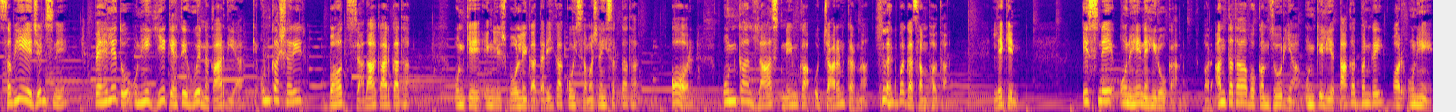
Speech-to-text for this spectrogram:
सभी एजेंट्स ने पहले तो उन्हें ये कहते हुए नकार दिया कि उनका शरीर बहुत ज़्यादा आकार का था। उनके इंग्लिश बोलने का तरीका कोई समझ नहीं सकता था, और उनका लास्ट नेम का उच्चारण करना लगभग असंभव था। लेकिन इसने उन्हें नहीं रोका और अंततः वो कमजोरियाँ उनके लिए ताकत बन गई और उन्हें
